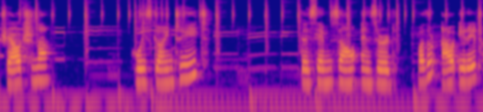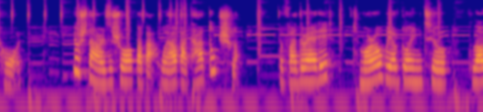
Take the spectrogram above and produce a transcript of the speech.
谁要吃呢？”Who is going to eat? The same son answered, "Father, I'll eat it all." 又是大儿子说：“爸爸，我要把它都吃了。” The father added, "Tomorrow we are going to plow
